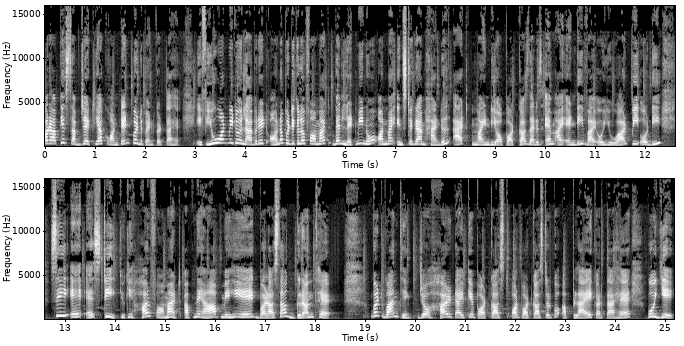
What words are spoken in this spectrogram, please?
और आपके सब्जेक्ट या कंटेंट पर डिपेंड करता है। If you want me to elaborate on a particular format then let me know on my Instagram handle at mind your podcast that is M I N D Y O U R P O D C A S T क्योंकि हर फॉर्मेट अपने आप में ही एक बड़ा सा ग्रंथ है। बट वन थिंग जो हर टाइप के पॉडकास्ट और पॉडकास्टर को अप्लाई करता है, वो ये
